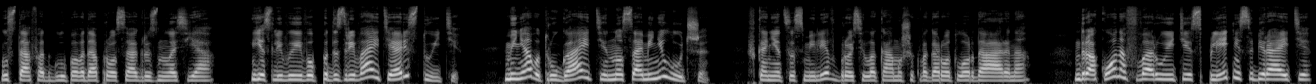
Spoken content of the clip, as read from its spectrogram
устав от глупого допроса, огрызнулась я. Если вы его подозреваете, арестуйте. Меня вот ругаете, но сами не лучше. В конец осмелев, бросила камушек в огород лорда Аарона. Драконов воруете, сплетни собираете.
